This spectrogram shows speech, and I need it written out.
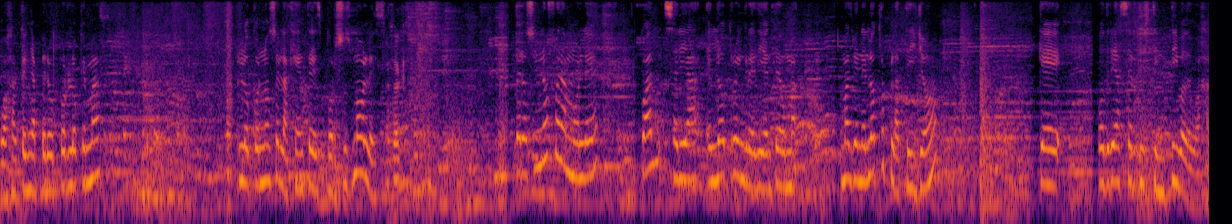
oaxaqueña, pero por lo que más lo conoce la gente es por sus moles. Exacto. Pero si no fuera mole, ¿cuál sería el otro ingrediente o más bien el otro platillo que podría ser distintivo de Oaxaca?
